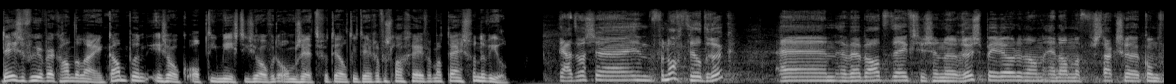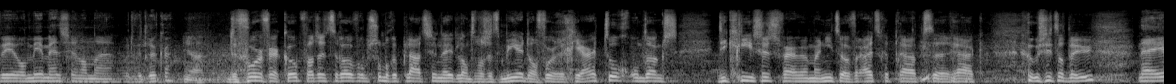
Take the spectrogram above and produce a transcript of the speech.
Deze vuurwerkhandelaar in Kampen is ook optimistisch over de omzet, vertelt hij tegen verslaggever Matthijs van der Wiel. Ja, het was uh, vanochtend heel druk. En we hebben altijd eventjes een rustperiode dan. En dan straks uh, komt weer wat meer mensen en dan uh, wordt het weer drukker. Ja. De voorverkoop, we hadden het erover. Op sommige plaatsen in Nederland was het meer dan vorig jaar. Toch, ondanks die crisis waar we maar niet over uitgepraat uh, raken. Hoe zit dat bij u? Nee,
